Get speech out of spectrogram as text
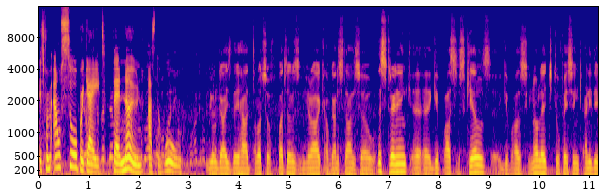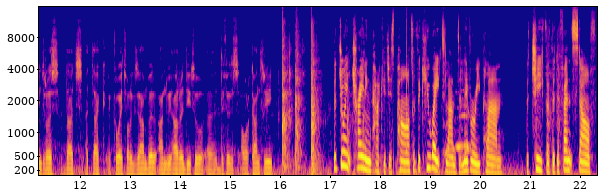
is from Al Saw Brigade. They're known as the Wall your guys they had lots of battles in Iraq, Afghanistan. So this training uh, uh, give us skills, uh, give us knowledge to facing any dangerous that attack Kuwait, for example, and we are ready to uh, defend our country. The joint training package is part of the Kuwait Land Delivery Plan. The Chief of the Defence Staff,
